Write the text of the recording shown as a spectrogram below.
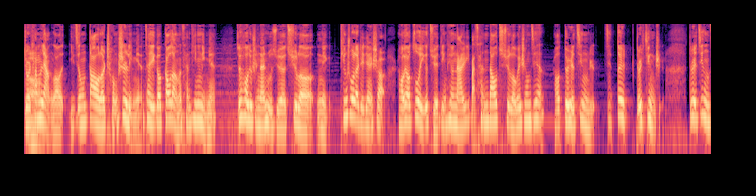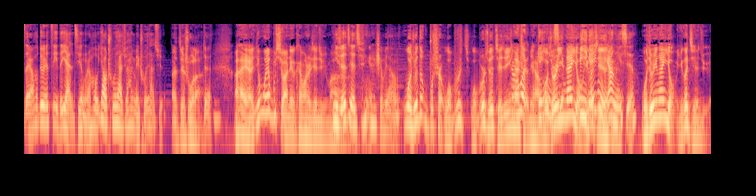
就是他哦们两个已经到了城市里面，在一个高档的餐厅里面，最后就是男主角去了那个听说了这件事儿，然后要做一个决定，他就拿着一把餐刀去了卫生间，然后对着镜子，对对着镜子，对着镜子，然后对着自己的眼睛，然后要戳下去还没戳下去。哎，结束了。对，哎呀，因为我也不喜欢这个开放式结局嘛。你觉得结局应该是什么样的？我觉得不是，我不是，我不是觉得结局应就是什么样给，你我觉得应该有一个结局，让你写，我觉得应该有一个结局。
